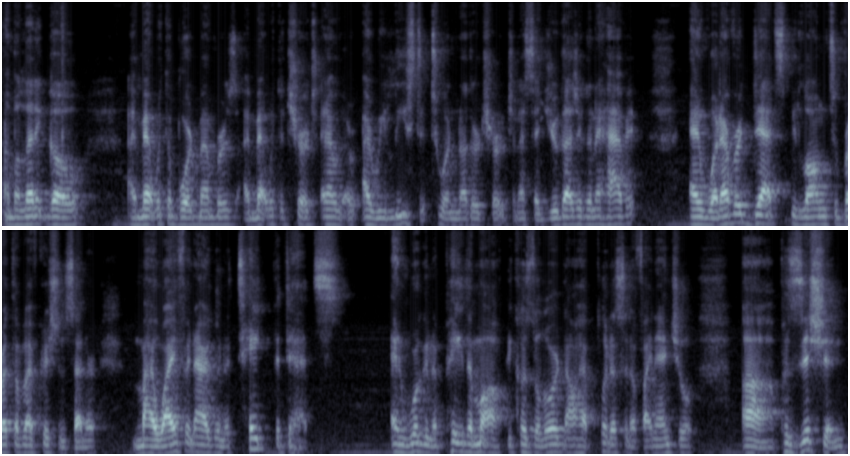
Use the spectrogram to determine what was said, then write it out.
I'm going to let it go. I met with the board members, I met with the church, and I, I released it to another church. And I said, You guys are going to have it. And whatever debts belong to Breath of Life Christian Center, my wife and I are going to take the debts and we're going to pay them off because the Lord now have put us in a financial uh, position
